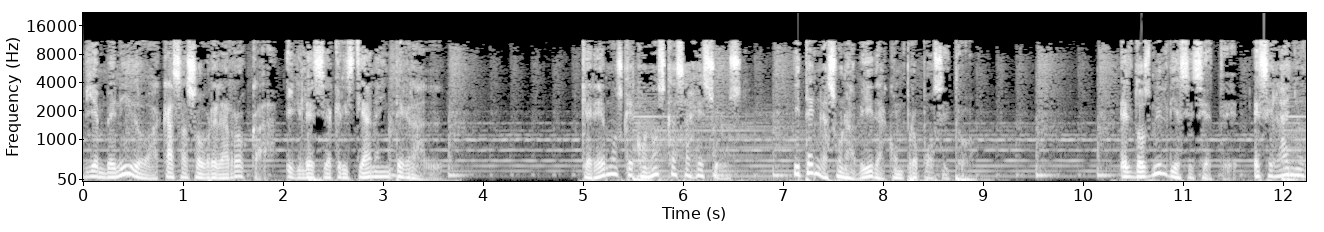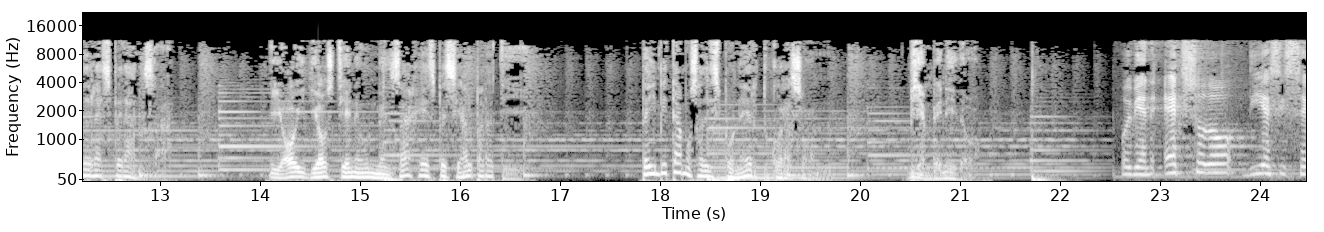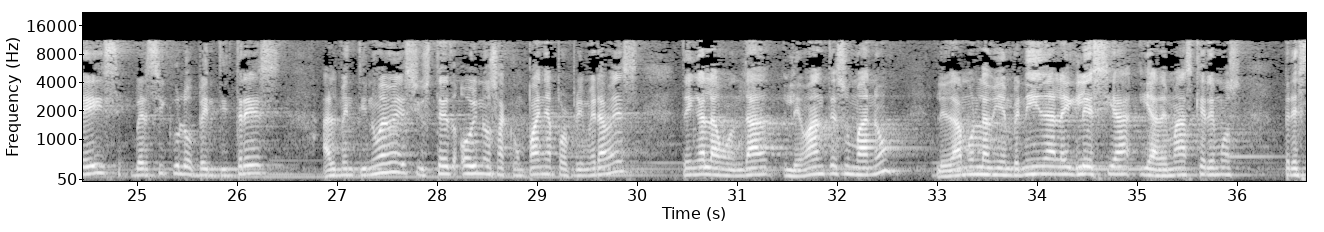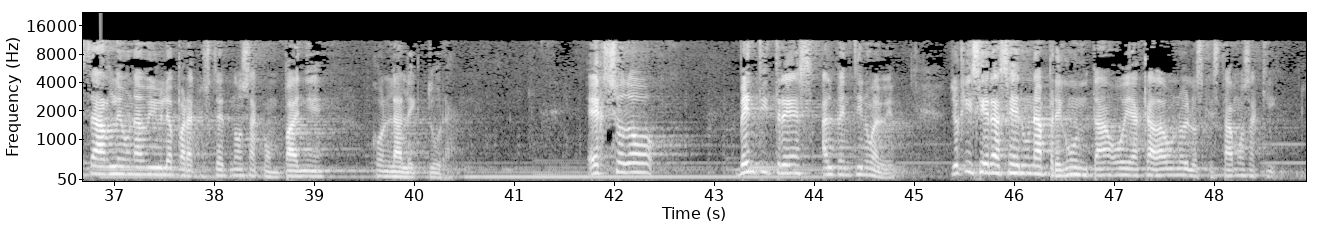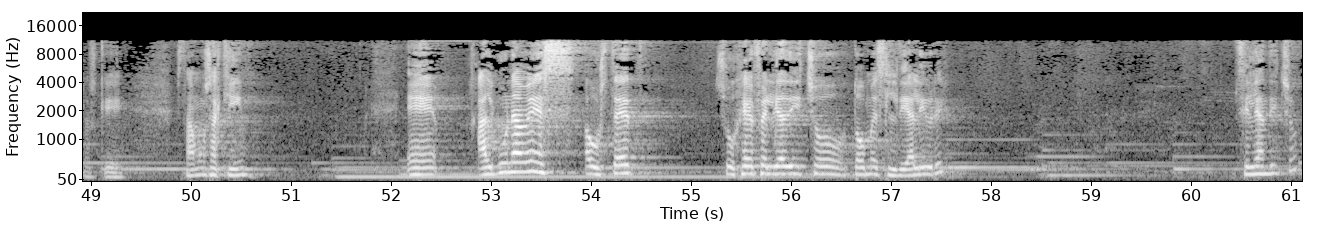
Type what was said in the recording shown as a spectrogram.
Bienvenido a Casa sobre la Roca, Iglesia Cristiana Integral. Queremos que conozcas a Jesús y tengas una vida con propósito. El 2017 es el año de la esperanza. Y hoy Dios tiene un mensaje especial para ti. Te invitamos a disponer tu corazón. Bienvenido. Muy bien, Éxodo 16, versículos 23 al 29. Si usted hoy nos acompaña por primera vez, tenga la bondad, levante su mano. Le damos la bienvenida a la iglesia y además queremos prestarle una Biblia para que usted nos acompañe con la lectura. Éxodo 23 al 29. Yo quisiera hacer una pregunta hoy a cada uno de los que estamos aquí, los que estamos aquí. Eh, ¿Alguna vez a usted su jefe le ha dicho, tomes el día libre? ¿Sí le han dicho?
